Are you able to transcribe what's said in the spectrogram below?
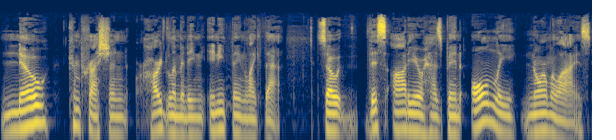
No compression, hard limiting, anything like that. So this audio has been only normalized.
